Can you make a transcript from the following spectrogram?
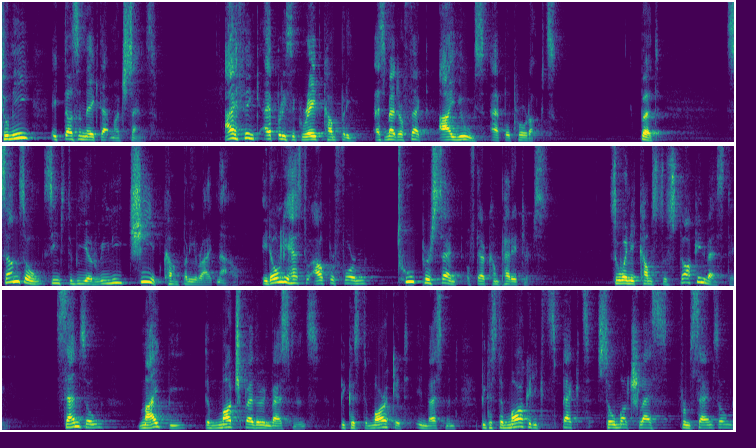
To me, it doesn't make that much sense. I think Apple is a great company. As a matter of fact, I use Apple products. But Samsung seems to be a really cheap company right now. It only has to outperform 2% of their competitors. So when it comes to stock investing, Samsung might be the much better investments because the market investment, because the market expects so much less from Samsung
